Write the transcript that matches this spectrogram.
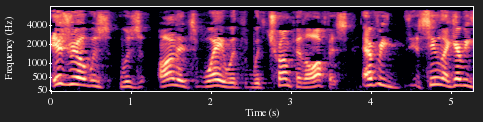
Israel was was on its way with with Trump in office. Every it seemed like every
